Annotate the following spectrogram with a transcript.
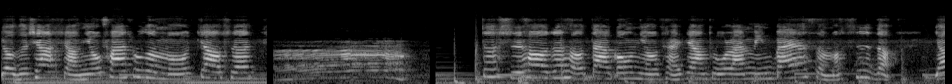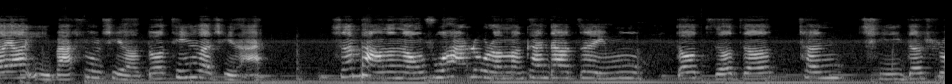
有的像小牛发出的哞叫声。这时候，这头大公牛才像突然明白了什么似的，摇摇尾巴，竖起耳朵听了起来。身旁的农夫和路人们看到这一幕，都啧啧。称奇的说：“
